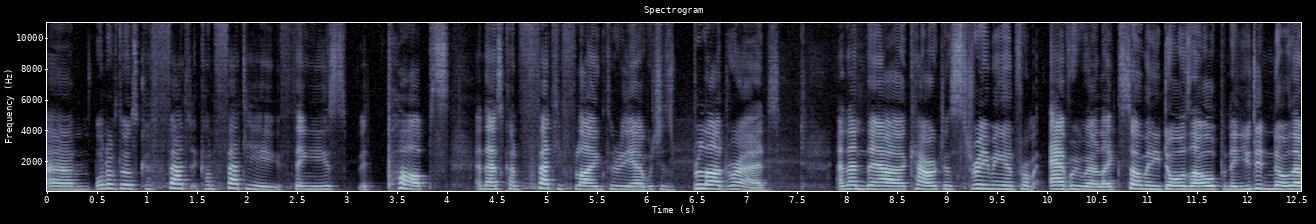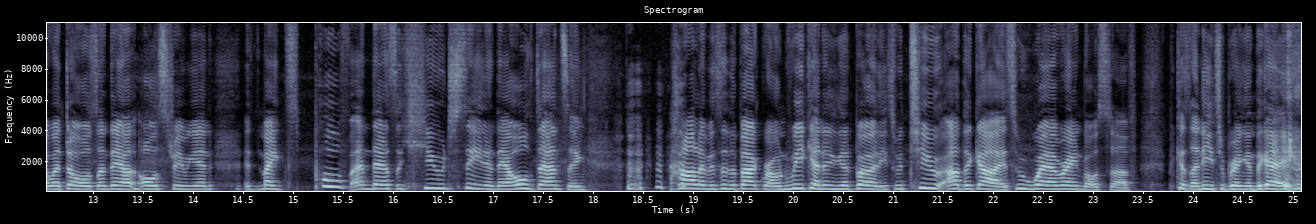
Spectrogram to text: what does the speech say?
um, one of those confetti, confetti thingies. It pops, and there's confetti flying through the air, which is blood red. And then there are characters streaming in from everywhere. Like so many doors are opening. You didn't know there were doors, and they are all streaming in. It makes poof, and there's a huge scene, and they're all dancing. Harlan is in the background, weekending at Bernie's with two other guys who wear rainbow stuff because I need to bring in the gay.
